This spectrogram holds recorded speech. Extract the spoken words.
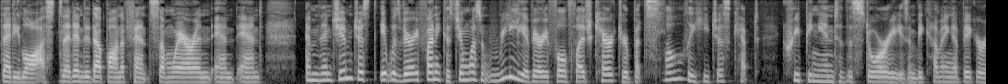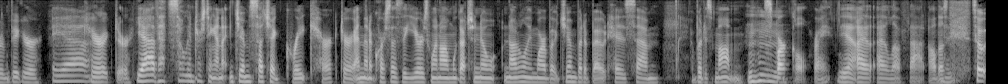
that he lost that ended up on a fence somewhere, and and and. And then Jim just, it was very funny because Jim wasn't really a very full fledged character, but slowly he just kept creeping into the stories and becoming a bigger and bigger Yeah. character. Yeah, that's so interesting. And Jim's such a great character. And then, of course, as the years went on, we got to know not only more about Jim, but about his um, about his mom, Sparkle. Right? Yeah. I, I love that. All those. So.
